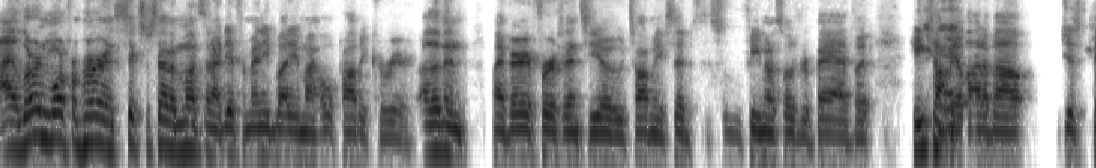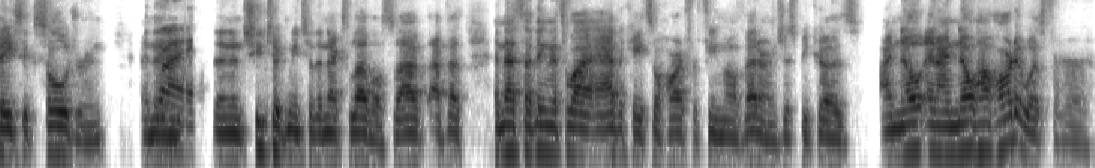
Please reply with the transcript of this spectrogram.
I learned more from her in six or seven months than I did from anybody in my whole probably career, other than my very first NCO who taught me, he said female soldiers are bad, but he taught me a lot about just basic soldiering. And then, Right. and then she took me to the next level. So I've, I've, and that's, I think that's why I advocate so hard for female veterans, just because I know, and I know how hard it was for her.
